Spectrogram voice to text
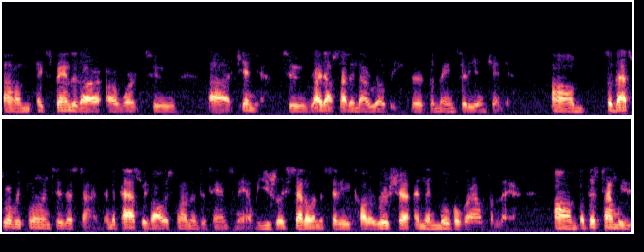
um, expanded our, our work to uh, Kenya, to right outside of Nairobi, the, the main city in Kenya. Um, so that's where we flew into this time. In the past, we've always flown into Tanzania. We usually settle in a city called Arusha and then move around from there. Um, but this time we,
